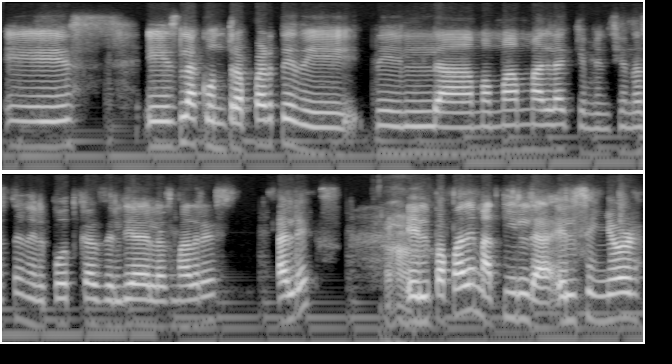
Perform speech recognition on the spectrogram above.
es, es la contraparte de, de la mamá mala que mencionaste en el podcast del Día de las Madres, Alex. Ajá. El papá de Matilda, el señor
